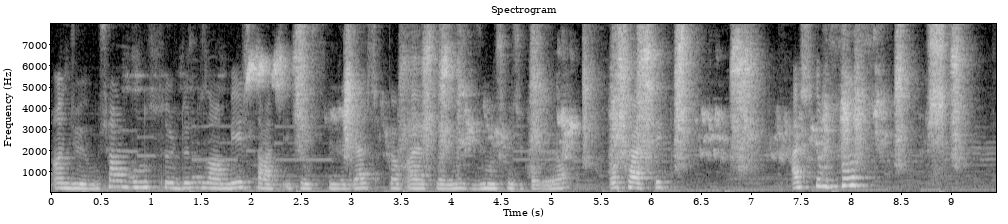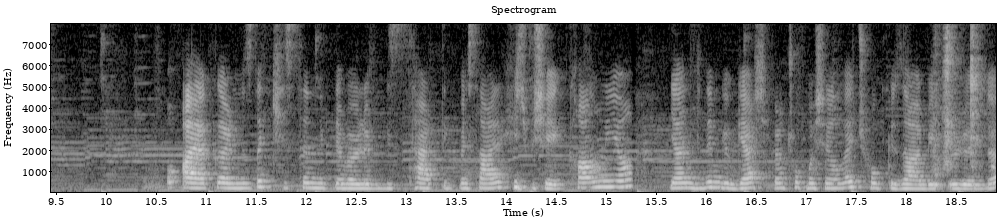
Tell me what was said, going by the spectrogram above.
anca yumuşar. Bunu sürdüğünüz an 1 saat içerisinde gerçekten ayaklarınız yumuşacık oluyor. O sertlik... Aşkım sus! O ayaklarınızda kesinlikle böyle bir sertlik vesaire hiçbir şey kalmıyor. Yani dediğim gibi gerçekten çok başarılı ve çok güzel bir üründü.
